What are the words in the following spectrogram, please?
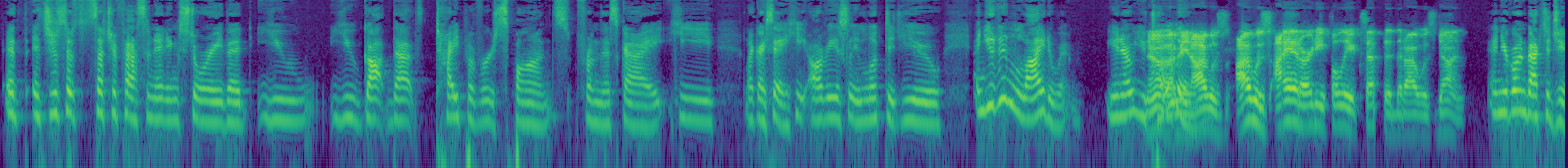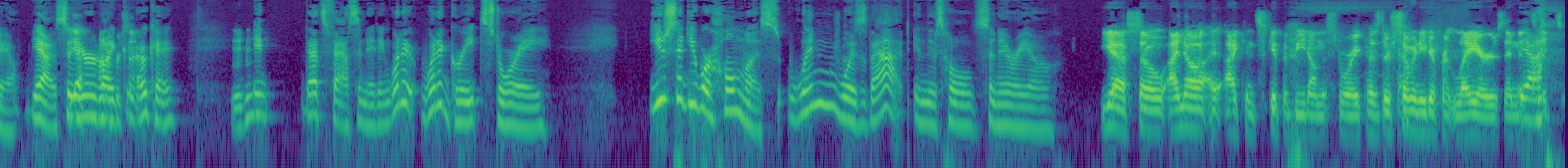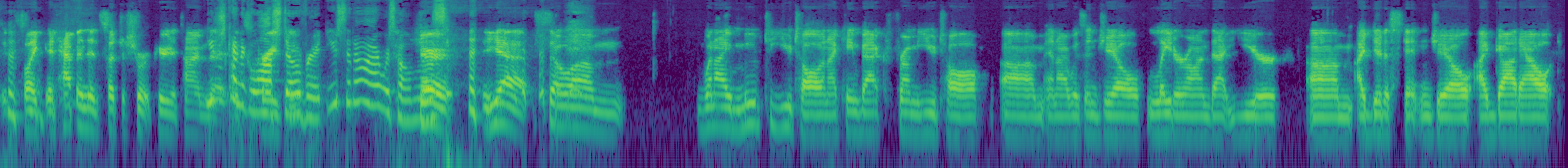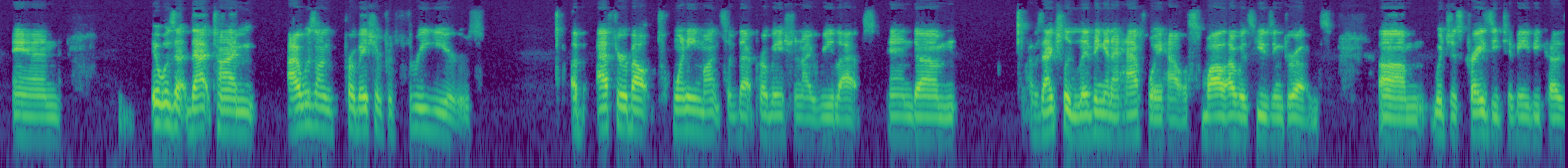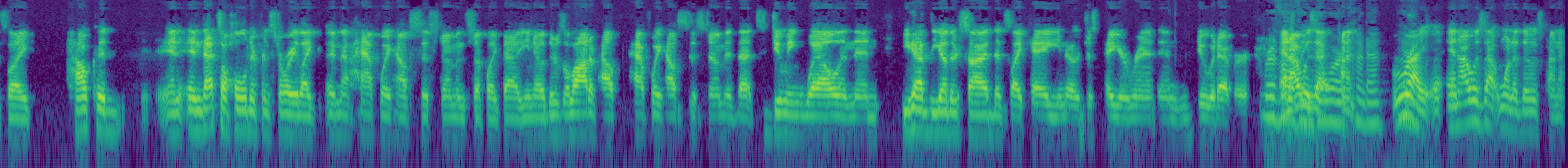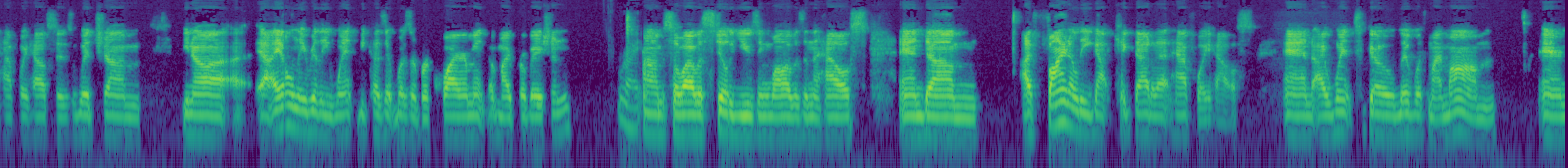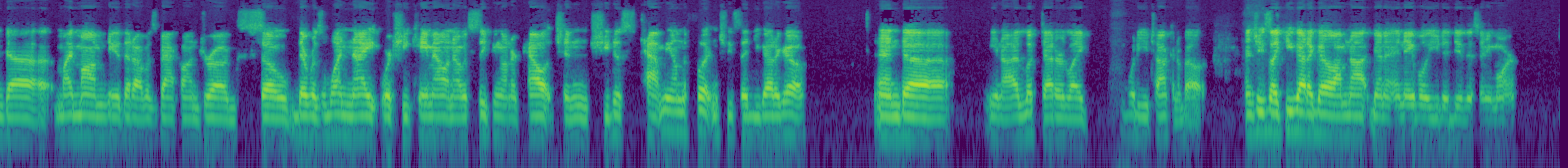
it, it's just a, such a fascinating story that you you got that type of response from this guy. He, like I say, he obviously looked at you, and you didn't lie to him. You know, you no, told I mean, him. I was, I was, I had already fully accepted that I was done. And you're going back to jail, yeah. So yeah, you're 100%. like, okay, mm-hmm. and that's fascinating. What a what a great story. You said you were homeless. When was that in this whole scenario? Yeah, so I know I, I, can skip a beat on the story because there's so many different layers, and it's, it's, it's, like it happened in such a short period of time. You just kind of glossed crazy. over it. You said, "Oh, I was homeless." Sure. yeah. So um, when I moved to Utah and I came back from Utah, um, and I was in jail later on that year, um, I did a stint in jail. I got out, and it was at that time I was on probation for three years after about 20 months of that probation, I relapsed. And um, I was actually living in a halfway house while I was using drugs, um, which is crazy to me because, like, how could and, and that's a whole different story like in the halfway house system and stuff like that you know there's a lot of half, halfway house system that's doing well and then you have the other side that's like hey you know just pay your rent and do whatever Revolving and i was at kind, kinda, yeah. right and i was at one of those kind of halfway houses which um you know I, I only really went because it was a requirement of my probation right um so i was still using while i was in the house and um i finally got kicked out of that halfway house and I went to go live with my mom. And uh, my mom knew that I was back on drugs. So there was one night where she came out and I was sleeping on her couch and she just tapped me on the foot and she said, You got to go. And, uh, you know, I looked at her like, What are you talking about? And she's like, You got to go. I'm not going to enable you to do this anymore.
